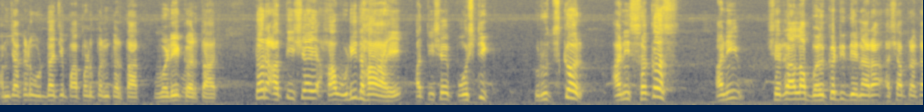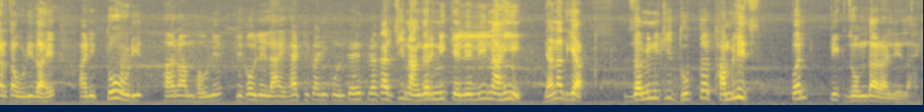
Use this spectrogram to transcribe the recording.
आमच्याकडे उडदाचे पापड पण करतात वडे करतात. तर अतिशय हा उडीद हा आहे अतिशय पौष्टिक रुचकर आणि सकस आणि शरीराला बळकटी देणारा अशा प्रकारचा उडीद आहे. आणि तो उडीद हा रामभाऊने पिकवलेला आहे. ह्या ठिकाणी कोणत्याही प्रकारची नांगरणी केलेली नाही. ध्यानात घ्या. जमिनीची धूप तर थांबलीच पण पीक जोमदार आलेलं आहे.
